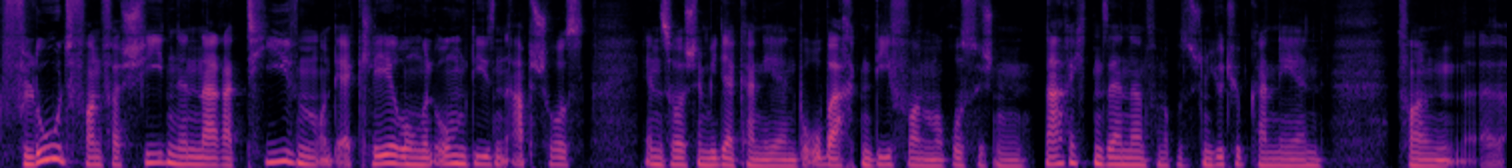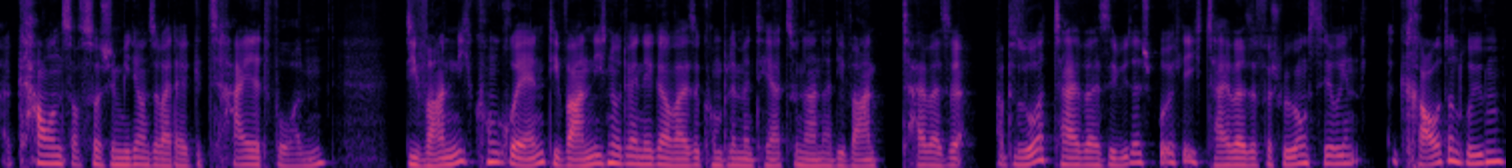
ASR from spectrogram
Flut von verschiedenen Narrativen und Erklärungen um diesen Abschuss in Social-Media-Kanälen beobachten, die von russischen Nachrichtensendern, von russischen YouTube-Kanälen, von äh, Accounts auf Social Media und so weiter geteilt wurden. Die waren nicht kongruent, die waren nicht notwendigerweise komplementär zueinander, die waren teilweise absurd, teilweise widersprüchlich, teilweise Verschwörungstheorien, Kraut und Rüben,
